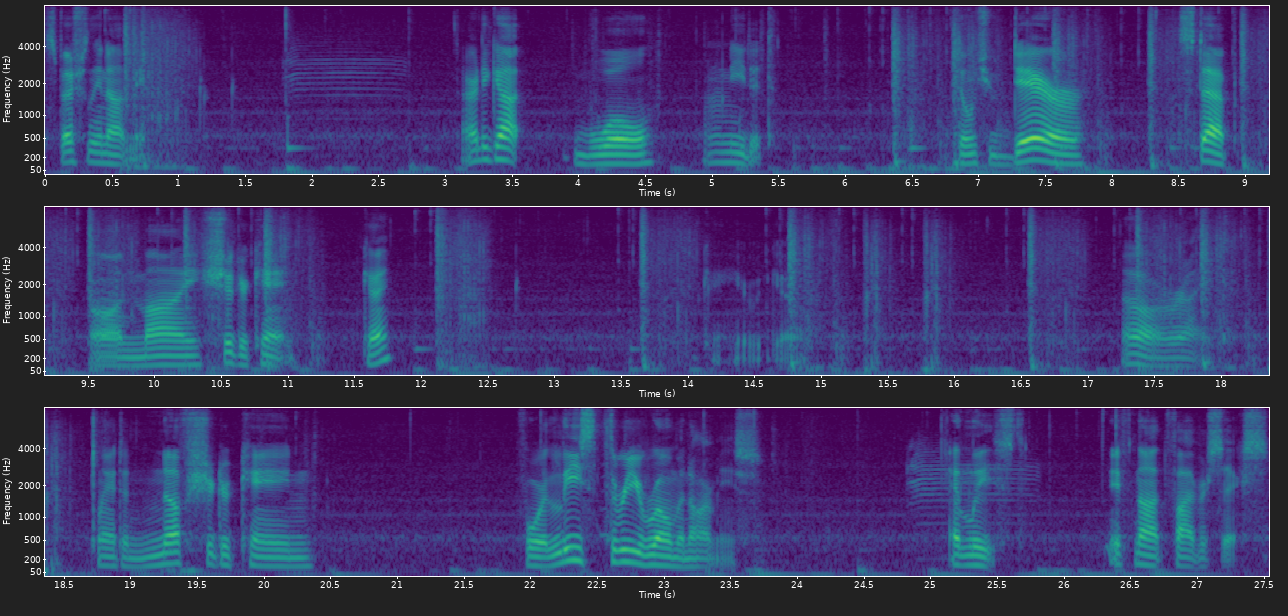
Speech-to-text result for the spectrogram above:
Especially not me. I already got wool. I don't need it. Don't you dare step on my sugar cane. Okay? Okay, here we go. Alright. Plant enough sugar cane for at least three Roman armies. At least. If not five or six.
